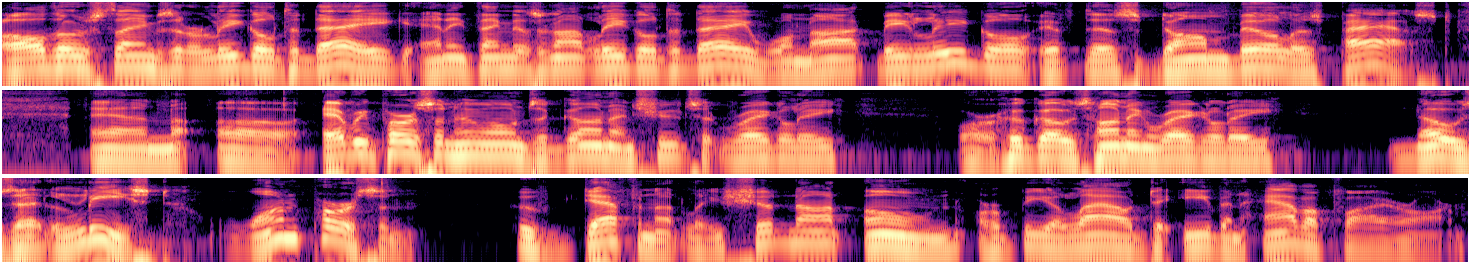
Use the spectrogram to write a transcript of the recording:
all those things that are legal today, anything that's not legal today, will not be legal if this dumb bill is passed. And uh, every person who owns a gun and shoots it regularly or who goes hunting regularly knows at least one person who definitely should not own or be allowed to even have a firearm.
